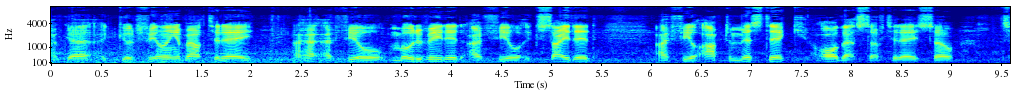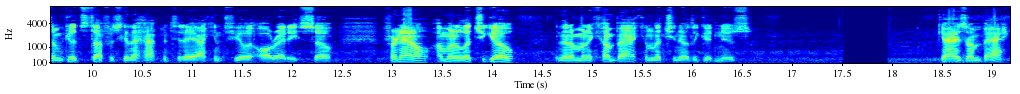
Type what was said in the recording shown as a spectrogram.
I've got a good feeling about today. I, I, feel motivated. I feel excited. I feel optimistic. All that stuff today. So some good stuff is going to happen today. I can feel it already. So for now, I'm going to let you go, and then I'm going to come back and let you know the good news. Guys, I'm back.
